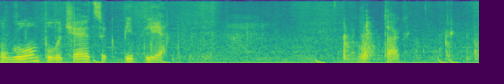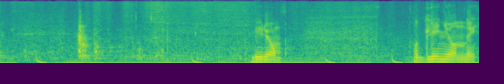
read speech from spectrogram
Углом получается к петле. Вот так. Берем удлиненный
